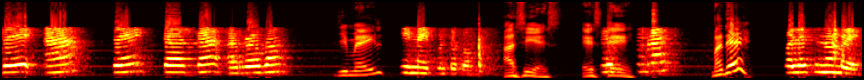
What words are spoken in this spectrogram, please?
B, A, C, K, K, arroba, Gmail. gmail.com. Así es. ¿Cuál es Este. su nombre? ¿Mandé? ¿Cuál es su nombre?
